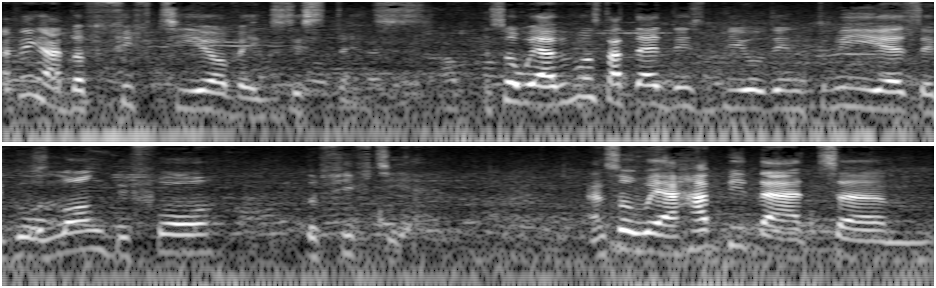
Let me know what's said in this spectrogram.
I think at the fifth year of existence. So we have even started this building three years ago, long before the fifth year. And so we are happy that um,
